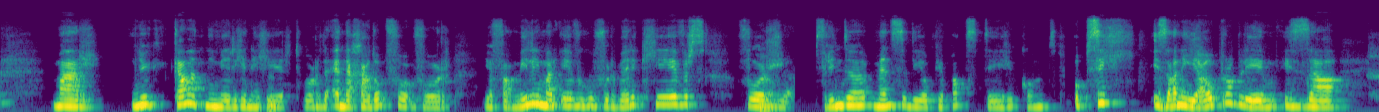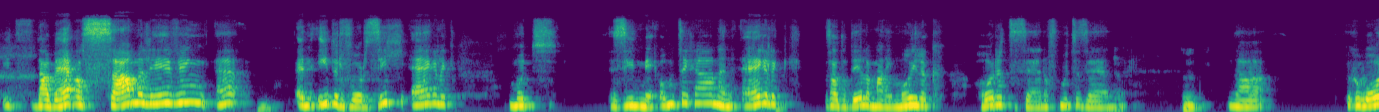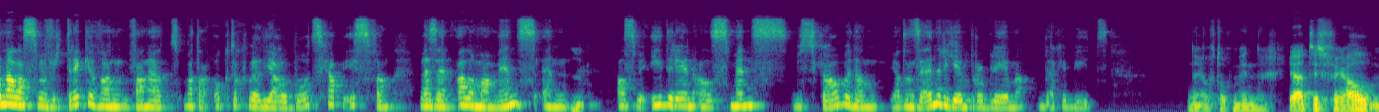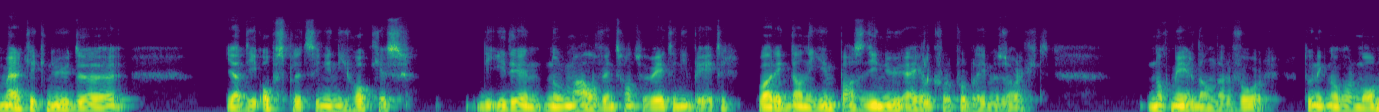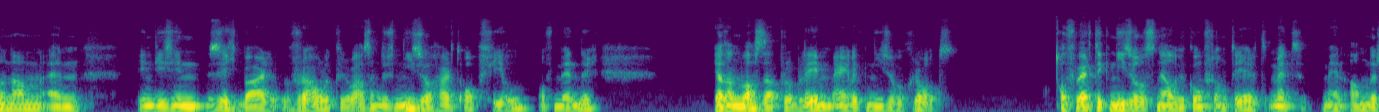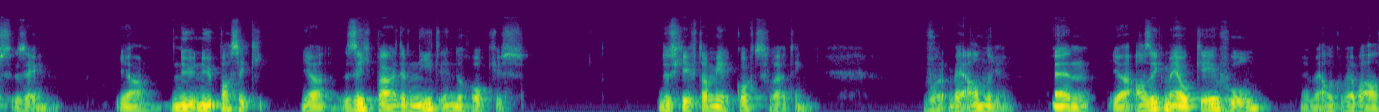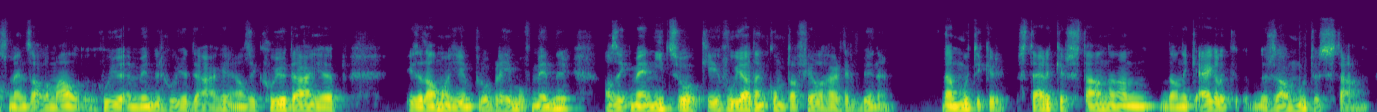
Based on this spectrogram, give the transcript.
Maar nu kan het niet meer genegeerd worden. En dat gaat op voor, voor je familie, maar evengoed voor werkgevers, voor vrienden, mensen die op je pad tegenkomt. Op zich is dat niet jouw probleem. Is dat iets dat wij als samenleving hè, en ieder voor zich eigenlijk moet zien mee om te gaan. En eigenlijk zou het helemaal niet moeilijk horen te zijn of moeten zijn. Ja. Hm. Nou, gewoon al als we vertrekken van, vanuit wat dat ook toch wel jouw boodschap is, van wij zijn allemaal mens en hm. als we iedereen als mens beschouwen, dan, ja, dan zijn er geen problemen op dat gebied. Nee, of toch minder. Ja, het is vooral, merk ik nu, de, ja, die opsplitsing in die hokjes, die iedereen normaal vindt, want we weten niet beter, waar ik dan niet in pas, die nu eigenlijk voor problemen zorgt. Nog meer dan daarvoor. Toen ik nog hormonen nam en in die zin zichtbaar vrouwelijker was en dus niet zo hard opviel, of minder, ja, dan was dat probleem eigenlijk niet zo groot. Of werd ik niet zo snel geconfronteerd met mijn anders zijn. Ja, nu, nu pas ik ja, zichtbaarder niet in de hokjes. Dus geeft dat meer kortsluiting voor, bij anderen. En ja, als ik mij oké voel, we hebben als mensen allemaal goede en minder goede dagen. Als ik goede dagen heb, is dat allemaal geen probleem of minder. Als ik mij niet zo oké voel, ja, dan komt dat veel harder binnen. Dan moet ik er sterker staan dan, dan ik eigenlijk er zou moeten staan.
